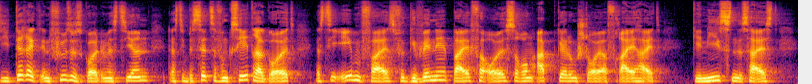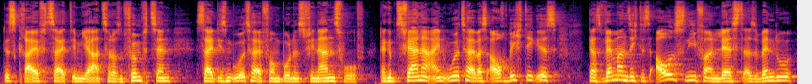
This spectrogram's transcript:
die direkt in physisches Gold investieren, dass die Besitzer von Xetra Gold, dass die ebenfalls für Gewinne bei Veräußerung Abgeltungssteuerfreiheit genießen. Das heißt, das greift seit dem Jahr 2015, seit diesem Urteil vom Bundesfinanzhof. Da gibt es ferner ein Urteil, was auch wichtig ist, dass wenn man sich das ausliefern lässt, also wenn du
